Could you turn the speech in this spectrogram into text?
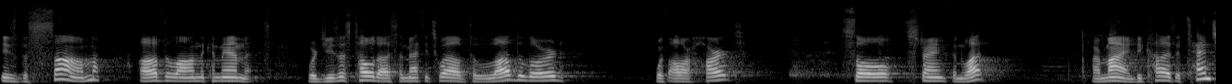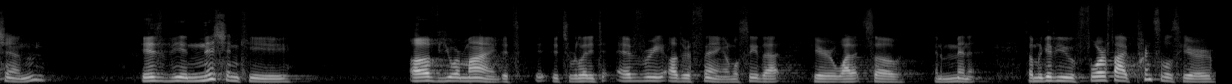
is the sum of the law and the commandments. Where Jesus told us in Matthew 12 to love the Lord with all our heart, soul, strength, and what? Our mind. Because attention is the ignition key of your mind. It's, it's related to every other thing. And we'll see that here, why that's so, in a minute. So I'm going to give you four or five principles here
